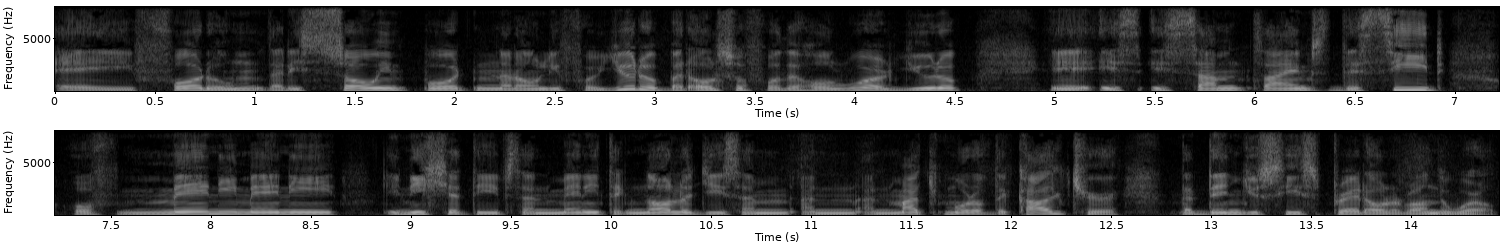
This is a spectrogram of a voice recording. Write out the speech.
a, forum that is so important not only for Europe but also for the whole world. Europe eh, is, is sometimes the seed of many, many initiatives and many technologies and, and, and much more of the culture that then you see spread all around the world.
